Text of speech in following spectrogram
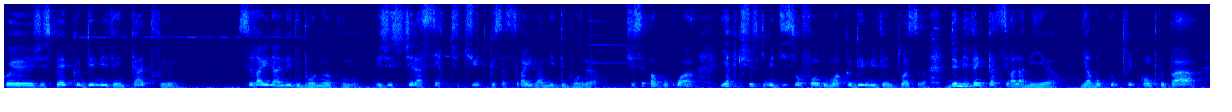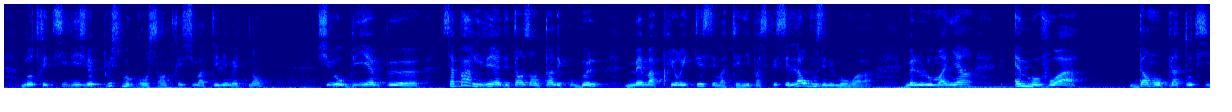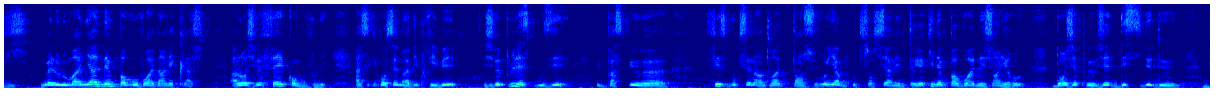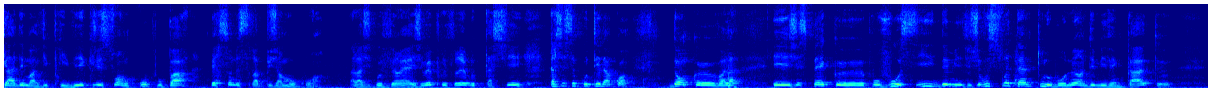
J'espère que 2024 euh, sera une année de bonheur pour nous. Et j'ai la certitude que ça sera une année de bonheur. Je ne sais pas pourquoi. Il y a quelque chose qui me dit au fond de moi que 2023 sera, 2024 sera la meilleure. Il y a beaucoup de trucs qu'on prépare. Notre TV, je vais plus me concentrer sur ma télé maintenant. Je vais oublier un peu. Euh, ça peut arriver hein, de temps en temps des coups de gueule, mais ma priorité, c'est ma télé parce que c'est là où vous aimez me voir. Mais le Lomania aime me voir dans mon plateau TV. Mais le Lomania n'aime pas me voir dans les clashs. Alors je vais faire comme vous voulez. En ce qui concerne ma vie privée, je ne vais plus l'exposer parce que euh, Facebook c'est un endroit dangereux. Il y a beaucoup de sorciers à l'intérieur qui n'aiment pas voir les gens heureux. Donc j'ai décidé de garder ma vie privée, que je sois en couple ou pas, personne ne sera plus jamais au courant. Alors je préférais, je vais préférer me cacher, cacher ce côté-là quoi. Donc euh, voilà. Et j'espère que pour vous aussi, je vous souhaite hein, tout le bonheur en 2024 euh,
